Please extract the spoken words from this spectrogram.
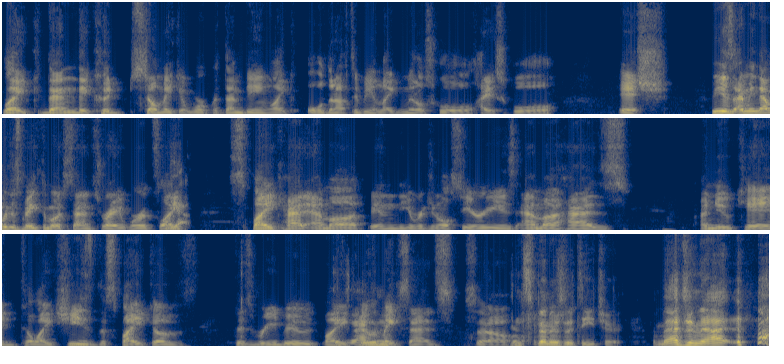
like then they could still make it work with them being like old enough to be in like middle school, high school ish. Because I mean that would just make the most sense, right? Where it's like yeah. Spike had Emma in the original series. Emma has a new kid to like she's the Spike of this reboot. Like exactly. it would make sense. So and Spinner's a teacher. Imagine that.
